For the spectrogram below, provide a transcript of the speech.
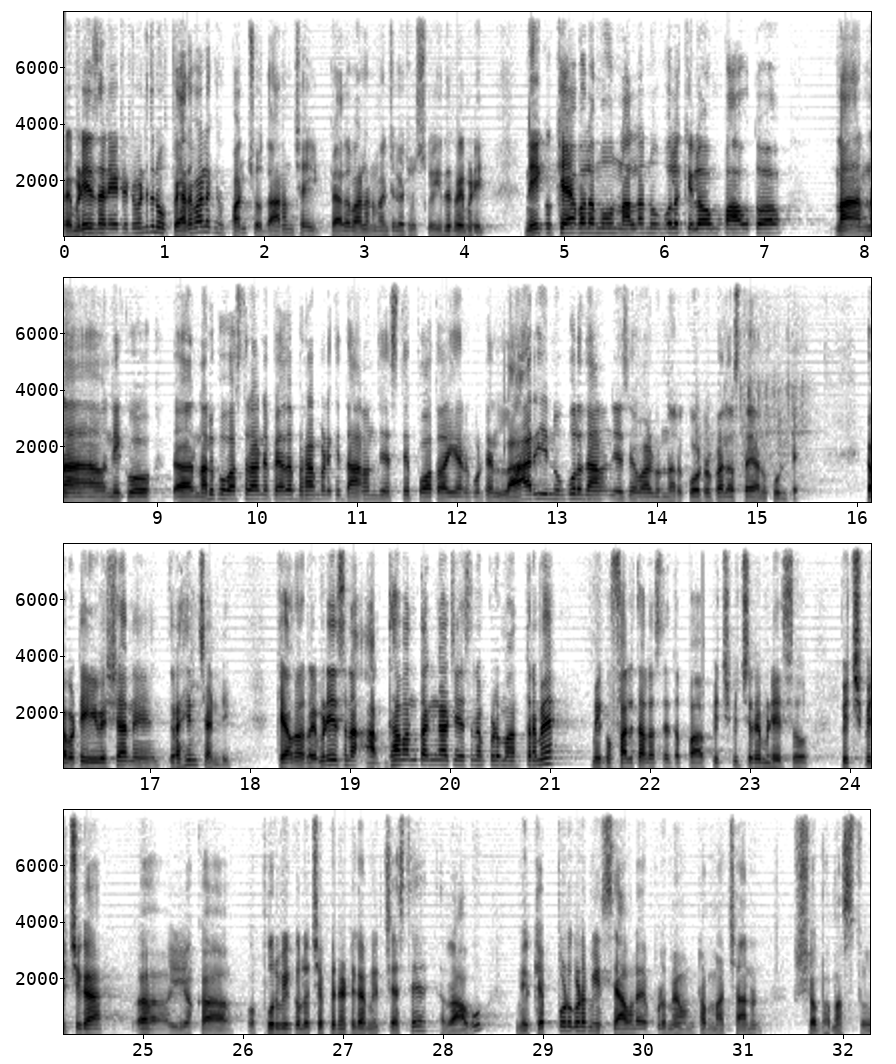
రెమెడీస్ అనేటటువంటిది నువ్వు పేదవాళ్ళకి పంచు దానం చేయి. పేదవాళ్ళని మంచిగా చూసుకో. ఇది రెమెడీ. నీకు కేవలము నల్ల నువ్వుల కిలో పావుతో నా నా నీకు నలుపు వస్త్రాన్ని పేద బ్రాహ్మణికి దానం చేస్తే పోతాయి అనుకుంటే లారీ నువ్వులు దానం చేసేవాళ్ళు ఉన్నారు కోటి రూపాయలు వస్తాయి అనుకుంటే. కాబట్టి ఈ విషయాన్ని గ్రహించండి. కేవలం రెమెడీస్ను అర్థవంతంగా చేసినప్పుడు మాత్రమే మీకు ఫలితాలు వస్తాయి తప్ప పిచ్చి పిచ్చి రెమెడీస్ పిచ్చి పిచ్చిగా ఈ యొక్క పూర్వీకులు చెప్పినట్టుగా మీరు చేస్తే రావు. మీకు ఎప్పుడు కూడా మీ సేవలో ఎప్పుడు మేము ఉంటాం మా ఛానల్. శుభమస్తు.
